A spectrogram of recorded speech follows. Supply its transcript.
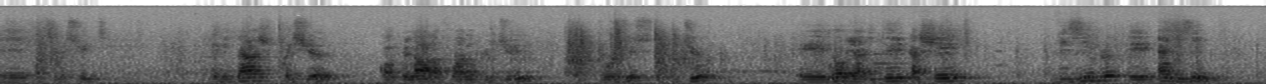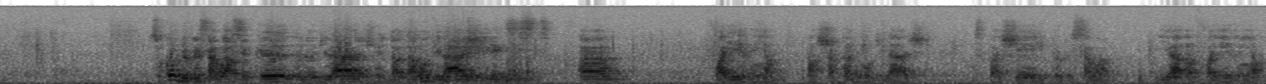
et ainsi de suite. Héritage précieux comprenant à la fois nos cultures, nos us et coutumes et nos réalités cachées, visibles et invisibles ce qu'on devrait savoir, c'est que le village, dans, nos villages, il existe un foyer réant. Dans chacun de nos villages, n'est-ce pas, chez le peuple Sawa, il y a un foyer réant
